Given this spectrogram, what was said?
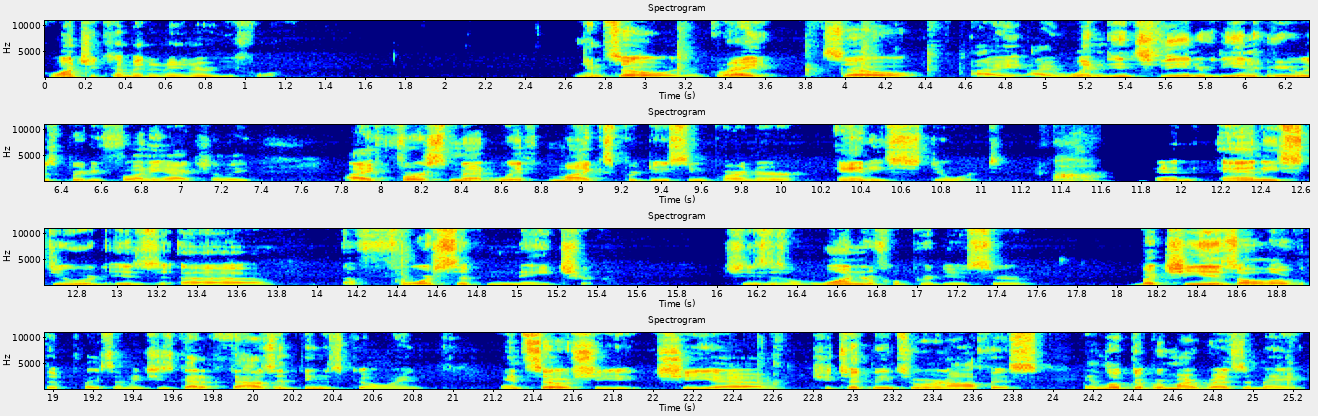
why don't you come in and interview for it? And so I was like, great. So I, I went into the interview. The interview was pretty funny, actually. I first met with Mike's producing partner, Annie Stewart. Ah, And Annie Stewart is uh, a force of nature. She's a wonderful producer, but she is all over the place. I mean, she's got a thousand things going. And so she she uh, she took me into her office and looked over my resume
